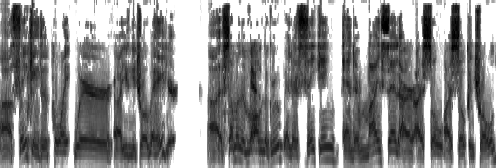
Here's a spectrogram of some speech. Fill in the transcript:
uh, thinking to the point where uh, you can control behavior. Uh, if someone's involved Yeah. in the group and their thinking and their mindset are, are so are so controlled,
